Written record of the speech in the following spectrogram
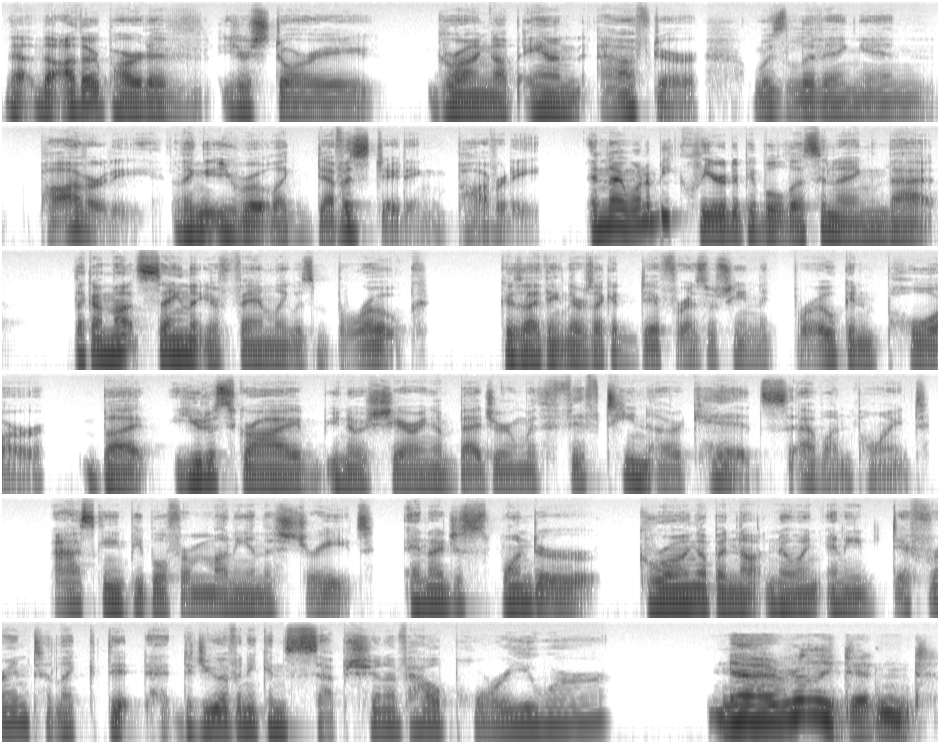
The, the other part of your story, growing up and after, was living in poverty. I think you wrote like devastating poverty. And I want to be clear to people listening that, like, I'm not saying that your family was broke because I think there's like a difference between like broke and poor. But you describe, you know, sharing a bedroom with 15 other kids at one point, asking people for money in the street. And I just wonder, growing up and not knowing any different, like, did, did you have any conception of how poor you were? No, I really didn't.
